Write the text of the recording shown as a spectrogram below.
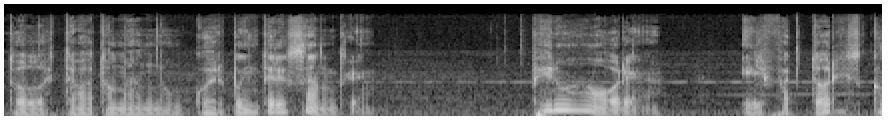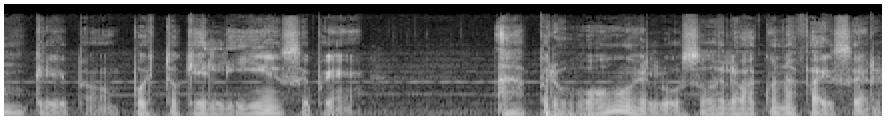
Todo estaba tomando un cuerpo interesante. Pero ahora, el factor es concreto, puesto que el ISP aprobó el uso de la vacuna Pfizer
